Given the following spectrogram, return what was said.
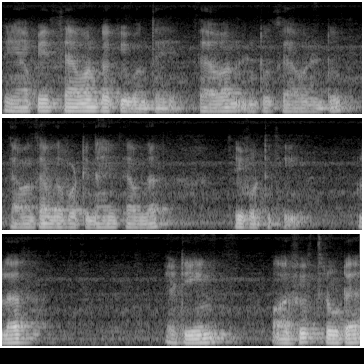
तो यहाँ पे सेवन का क्यूब बनता है। Seven into seven into seven seven forty nine, seven three forty three. Plus eighteen और फिफ्थ रूट है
